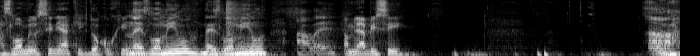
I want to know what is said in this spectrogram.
A zlomil si nejakých do kuchyne? Nezlomil, nezlomil, ale... A mňa by si. Ah,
